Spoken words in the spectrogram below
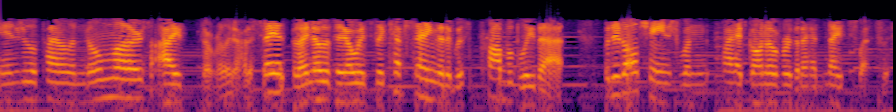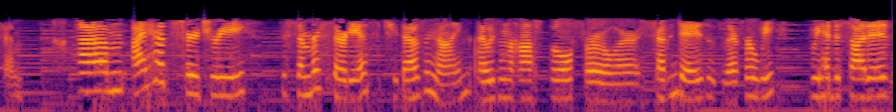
Angiopylinoma, or I don't really know how to say it, but I know that they always they kept saying that it was probably that. But it all changed when I had gone over that I had night sweats with him. Um, I had surgery December 30th, 2009. I was in the hospital for seven days. I was there for a week. We had decided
